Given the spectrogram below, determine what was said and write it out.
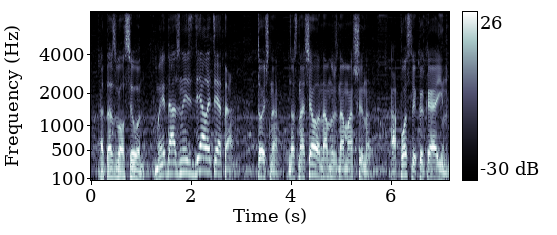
— отозвался он, — «мы должны сделать это». «Точно, но сначала нам нужна машина, а после кокаин.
